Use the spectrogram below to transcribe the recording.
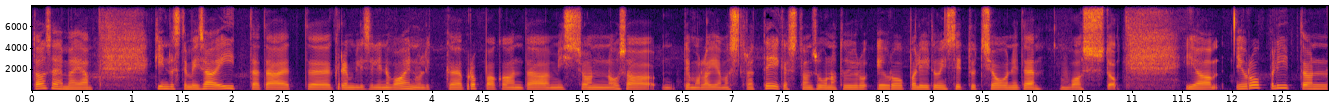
taseme ja kindlasti me ei saa eitada, et äh, Kremli selline vaenulik äh, propaganda, mis on osa tema laiemast strateegiast, on suunatud Euroopa Liidu institutsioonide vastu. ja Euroopa Liit on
